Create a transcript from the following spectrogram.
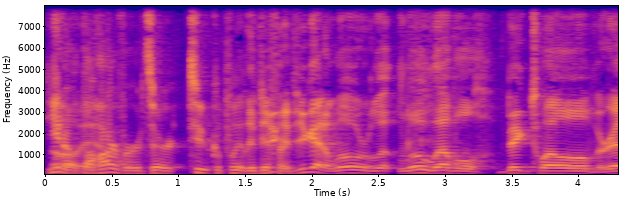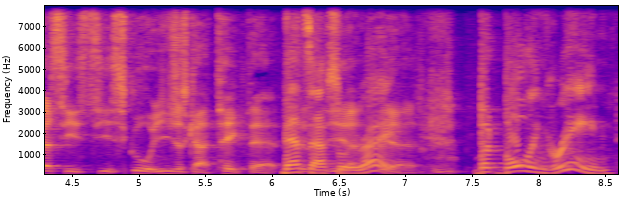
you know Oh, the yeah. Harvards are two completely If you, different. if you got a lower low level Big Twelve or SEC school, you just got to take that. That's absolutely Yeah, right. yeah. But Bowling Green,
